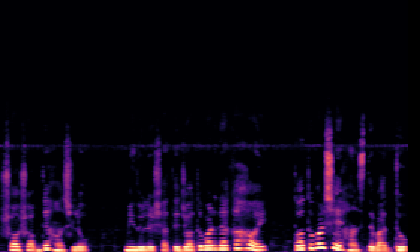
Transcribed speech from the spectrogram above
সশব্দে হাসল। মৃদুলের সাথে যতবার দেখা হয়, ততবার সে হাসতে বাধ্য।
